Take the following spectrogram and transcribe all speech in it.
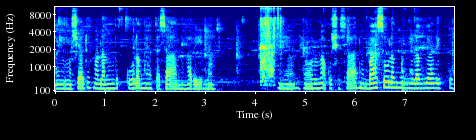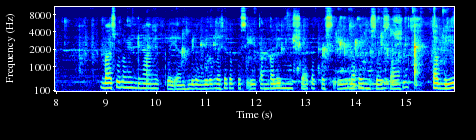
Ay, masyado malambot. Kulang yata sa ano, harina. Ayan, hulma ko siya sa ano. Baso lang nilagyan ko. Baso lang yung ginamit ko yan. Bilog-bilog na siya. Tapos itanggalin mo siya. Tapos ilagay mo siya sa tabi.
